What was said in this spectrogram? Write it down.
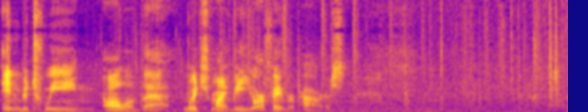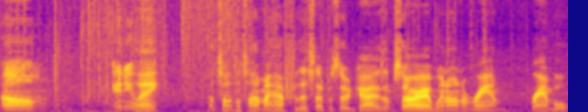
in between all of that, which might be your favorite powers. Um, anyway, that's all the time I have for this episode, guys. I'm sorry I went on a ram ramble.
